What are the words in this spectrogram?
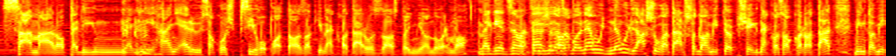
számára pedig meg néhány erőszakos pszichopata az, aki meghatározza azt, hogy mi a norma. Megjegyzem a Tehát társadalom... igazából ne úgy, ne úgy lássuk a társadalmi többségnek az akaratát, mint ami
